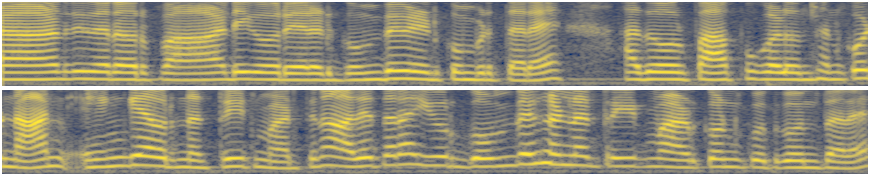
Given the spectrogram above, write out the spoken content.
ಆಡ್ತಿದ್ದಾರೆ ಅವ್ರ ಪಾಡಿಗೆ, ಅವ್ರು ಎರಡು ಗೊಂಬೆಗಳು ಇಟ್ಕೊಂಡ್ಬಿಡ್ತಾರೆ ಅದು ಅವ್ರ ಪಾಪುಗಳು ಅಂತ ಅನ್ಕೊಂಡು ನಾನು ಹೆಂಗೆ ಅವ್ರನ್ನ ಟ್ರೀಟ್ ಮಾಡ್ತೀನೋ ಅದೇ ಥರ ಇವ್ರ ಗೊಂಬೆಗಳನ್ನ ಟ್ರೀಟ್ ಮಾಡ್ಕೊಂಡು ಕೂತ್ಕೊಂತಾರೆ.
